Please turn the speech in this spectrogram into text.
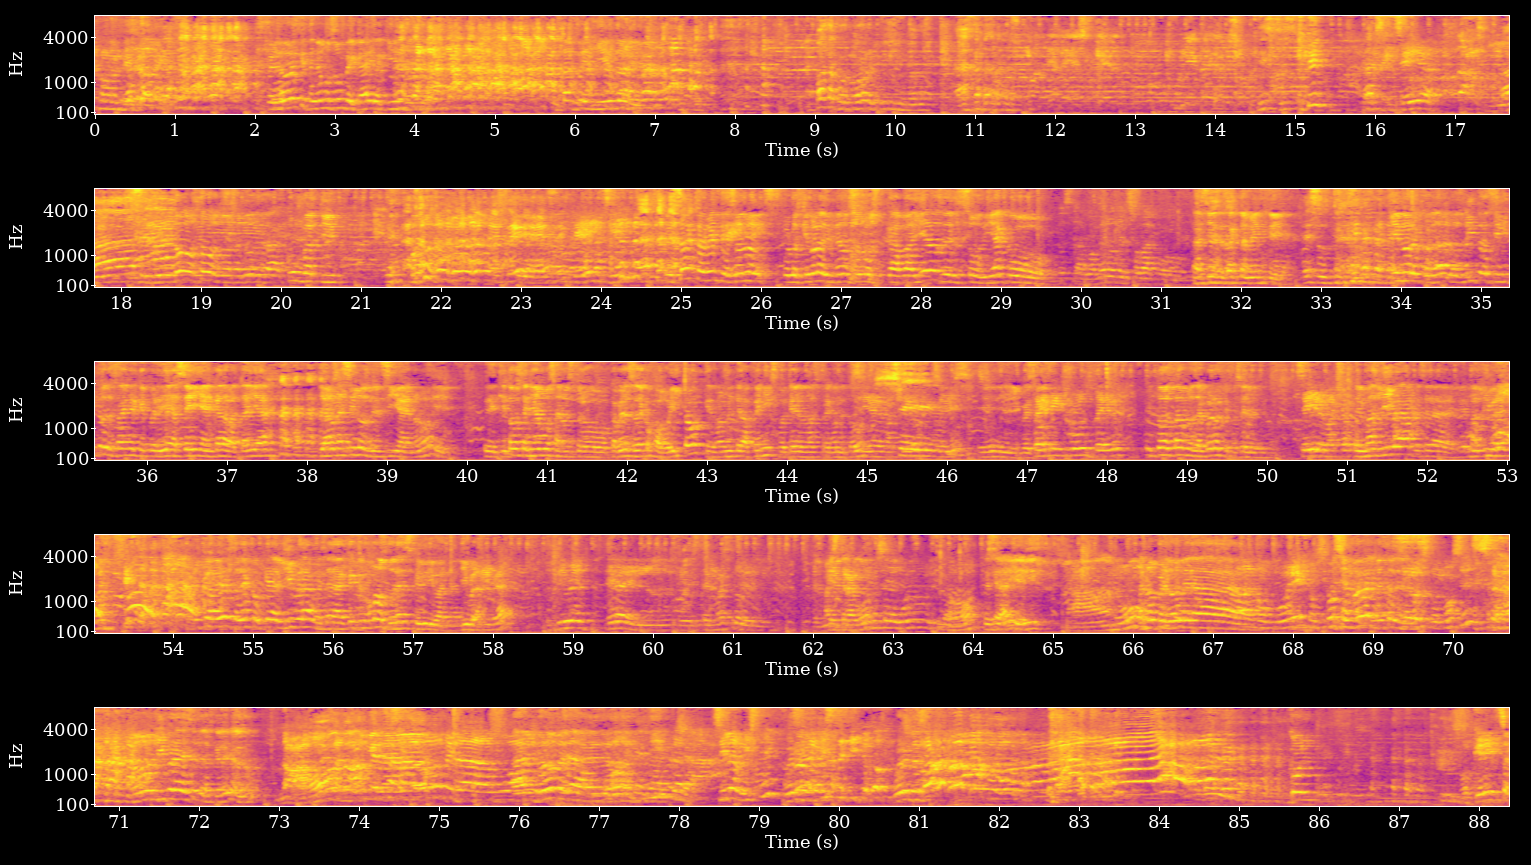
Joder. Perdón, es que tenemos un becario aquí. Está aprendiendo. Pasa por favor a recursos humanos. ¿Qué es eso? ¿Qué? Ah, sí. Todos, todos nos saludan a combatir. Exactamente, son los, por los que no lo adivinaron, son los caballeros del zodiaco. Los caguameros del sobaco. Así es, exactamente. Eso. ¿Quién no recordaba los litros y litros de sangre que perdía Seiya en cada batalla? Y aún así los vencía, ¿no? Y eh, que todos teníamos a nuestro caballero zodiaco favorito, que normalmente era Fénix, porque era el más fregón de todos. Sí, además, Sí, sí. Y, pues, todos, Phoenix Rules, baby. y todos estábamos de acuerdo que pues el, Sí, el matchup. el más libra, pues era el más libra. El, más- el caballero zodiaco que era libra, pues era, ¿qué- ¿cómo nos podrías escribir, Iván? Libra. ¿Libra? Libra era el, este, el maestro del. El dragón, ese era el bueno. No, pues era Aries. Ah, No, Ah, no, perdón, Ah, era... no, bueno. sí ¿Cómo se llamaba el maestro del ¿Sí dragón? los conoces? No, libra es el de las cadenas, ¿no? No, no, me da. Andrómeda. Libra. ¿Sí la viste? Bueno, ¿Sí la viste, tío? Bueno, entonces. Gol. Ok, sí,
